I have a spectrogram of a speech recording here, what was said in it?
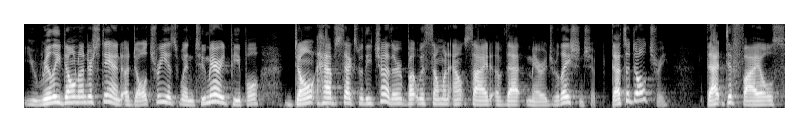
you really don't understand, adultery is when two married people don't have sex with each other, but with someone outside of that marriage relationship. That's adultery. That defiles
